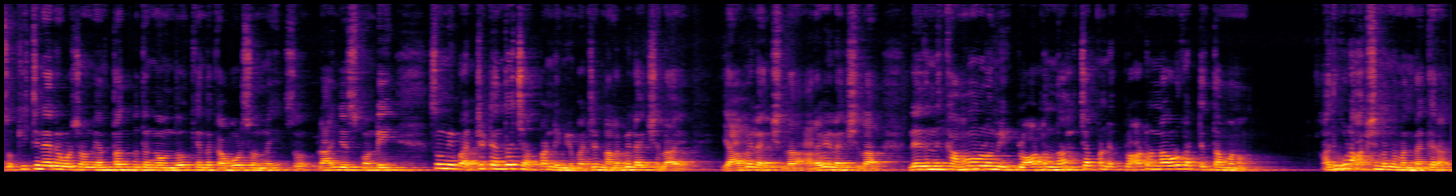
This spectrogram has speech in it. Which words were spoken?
so kitchen area కూడా చూడండి ఎంత అద్భుతంగా ఉందో కింద కబోర్డ్స్ ఉన్నాయి. సో ప్లాన్ చేసుకోండి. సో మీ బడ్జెట్ ఎంతో చెప్పండి మీ బడ్జెట్ నలభై లక్షల? యాభై లక్షల అరవై లక్షల లేదంటే ఖమ్మంలో మీకు ప్లాట్ ఉందా? చెప్పండి. ప్లాట్ ఉన్నా కూడా కట్టిస్తాం మనం. అది కూడా ఆప్షన్ ఉంది మన దగ్గర.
